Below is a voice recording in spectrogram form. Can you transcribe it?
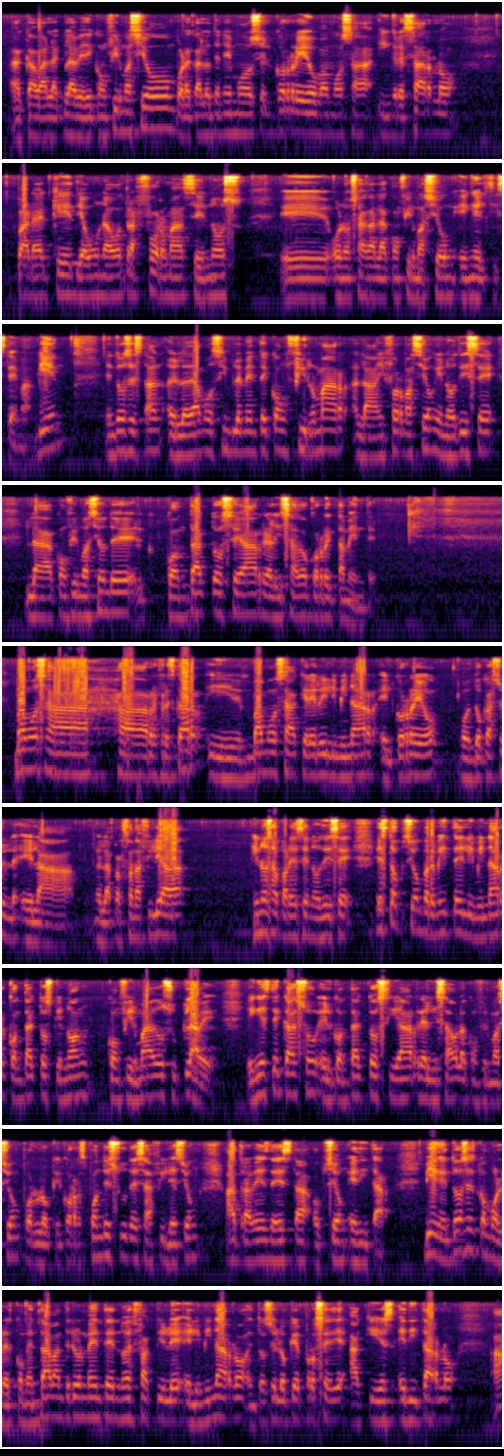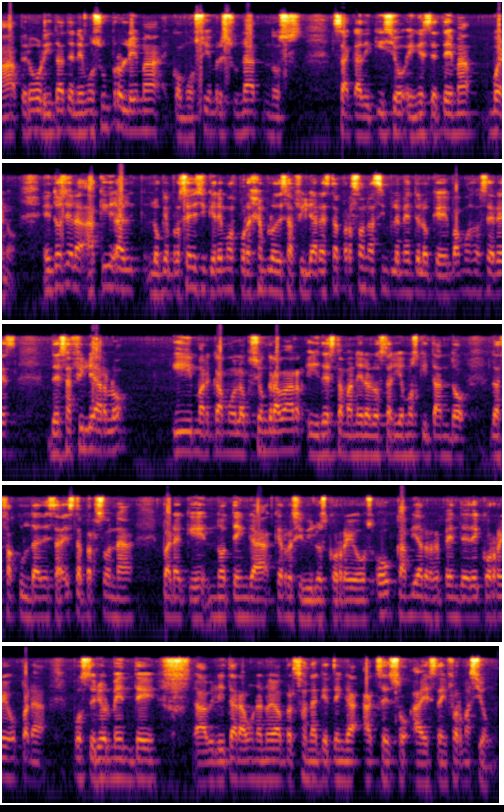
acaba la clave de confirmación, por acá lo tenemos el correo, vamos a ingresarlo para que de alguna u otra forma se nos eh, o nos haga la confirmación en el sistema. Bien, entonces eh, le damos simplemente confirmar la información y nos dice la confirmación del contacto se ha realizado correctamente. Vamos a, refrescar y vamos a querer eliminar el correo o en todo caso la persona afiliada y nos aparece, nos dice, esta opción permite eliminar contactos que no han confirmado su clave. En este caso, el contacto sí ha realizado la confirmación, por lo que corresponde su desafiliación a través de esta opción editar. Bien, entonces, como les comentaba anteriormente, no es factible eliminarlo, entonces lo que procede aquí es editarlo, ah, pero ahorita tenemos un problema, como siempre Sunat nos saca de quicio en este tema. Bueno, entonces aquí lo que procede, si queremos, por ejemplo, desafiliar a esta persona, simplemente lo que vamos a hacer es desafiliarlo, y marcamos la opción grabar y de esta manera lo estaríamos quitando las facultades a esta persona para que no tenga que recibir los correos o cambiar de repente de correo para posteriormente habilitar a una nueva persona que tenga acceso a esta información.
